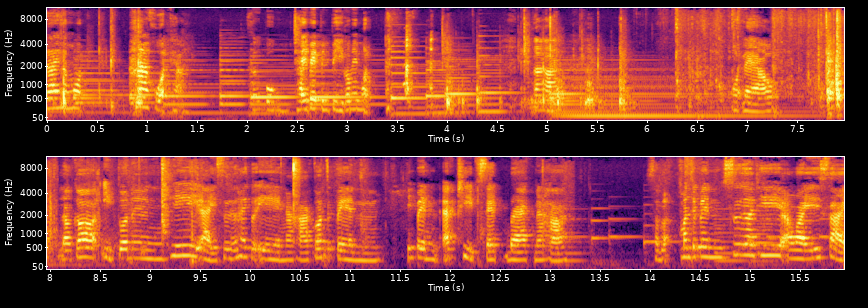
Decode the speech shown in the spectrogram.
ได้ทั้งหมดห้าขวดค่ะเครื่องปรุงใช้ไปเป็นปีก็ไม่หมดนะคะ หมดแล้ว แล้วก็อีกตัวหนึ่งที่ไอซื้อให้ตัวเองนะคะ ก็จะเป็นที่เป็น Active Set Black นะคะสำหรับมันจะเป็นเสื้อที่เอาไว้ใส่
